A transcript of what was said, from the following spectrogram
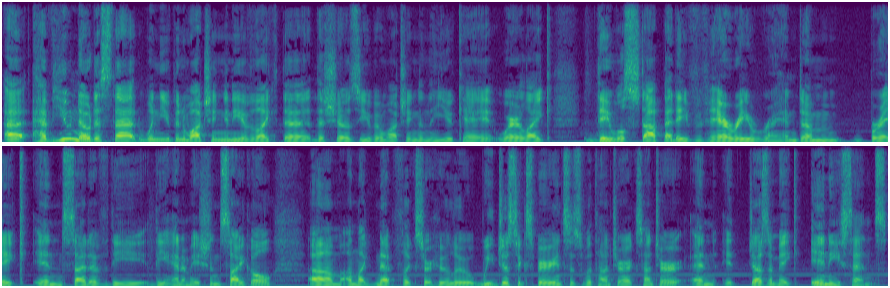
uh, have you noticed that when you've been watching any of like the the shows you've been watching in the UK, where like they will stop at a very random break inside of the the animation cycle, um, on like Netflix or Hulu? We just experienced this with Hunter x Hunter, and it doesn't make any sense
